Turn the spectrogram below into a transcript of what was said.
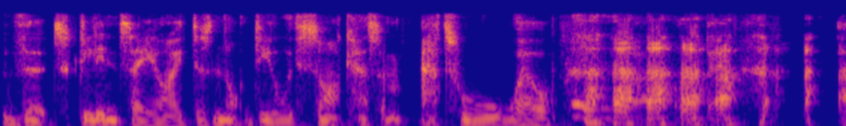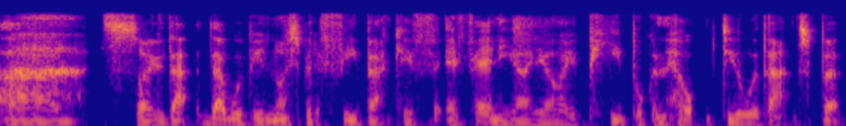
that Glint AI does not deal with sarcasm at all well. Uh, um, so that that would be a nice bit of feedback if if any AI people can help deal with that. But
